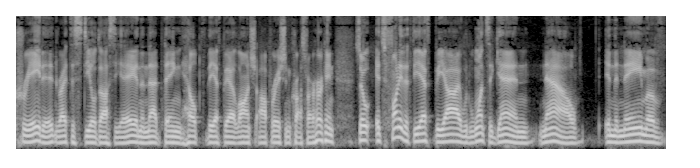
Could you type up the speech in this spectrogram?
created, right, the Steele dossier, and then that thing helped the FBI launch Operation Crossfire Hurricane. So it's funny that the FBI would once again now, in the name of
